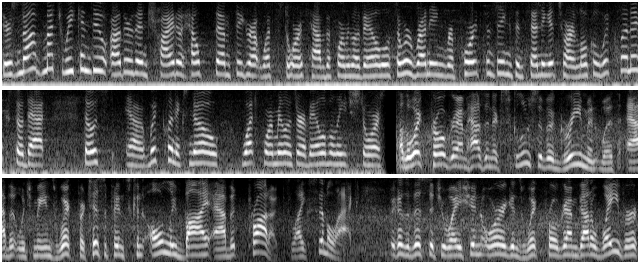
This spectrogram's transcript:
There's not much we can do other than try to help them figure out what stores have the formula available. So we're running reports and things and sending it to our local WIC clinics so that those uh, WIC clinics know what formulas are available in each store. Now, the WIC program has an exclusive agreement with Abbott, which means WIC participants can only buy Abbott products like Similac. Because of this situation, Oregon's WIC program got a waiver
